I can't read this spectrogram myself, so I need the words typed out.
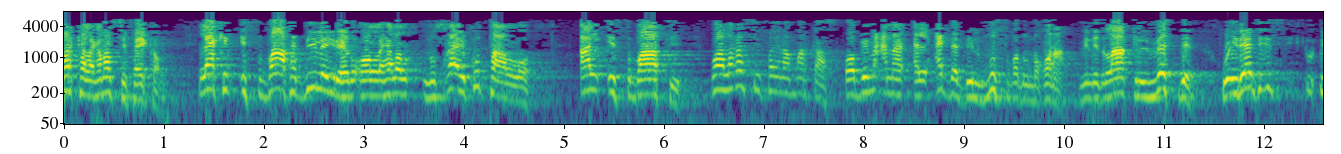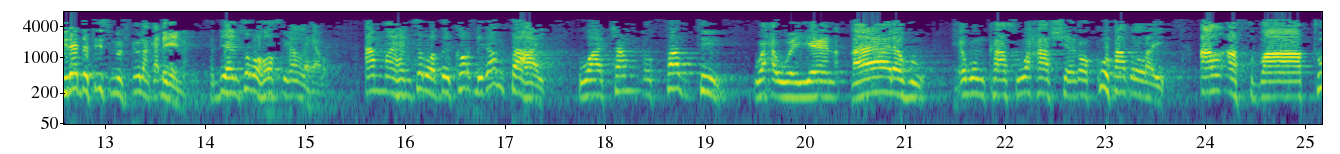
marka lagama sifay karo. Laakiin ihbaat haddii la yidhahdo oo la helo nusqo ay ku taallo alihbaati waa laga sifaynaa markaas oo bimacnaa alcadad اlmuhbatu noqona min ilaaqi اlmasder wa iraadati ism mafcuulan ka dhigayna. Haddii hamsado hoos dhigan la helo. Ama hamsadu hadday kor dhigan tahay waa jamcu habtin waxa weeyaan qaalahu xukunkaas waxaa sheego ku hadlay alahbaatu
